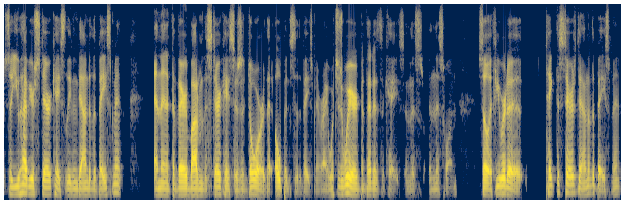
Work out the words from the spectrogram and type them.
so you have your staircase leading down to the basement, and then at the very bottom of the staircase, there's a door that opens to the basement, right? Which is weird, but that is the case in this in this one. So if you were to take the stairs down to the basement,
